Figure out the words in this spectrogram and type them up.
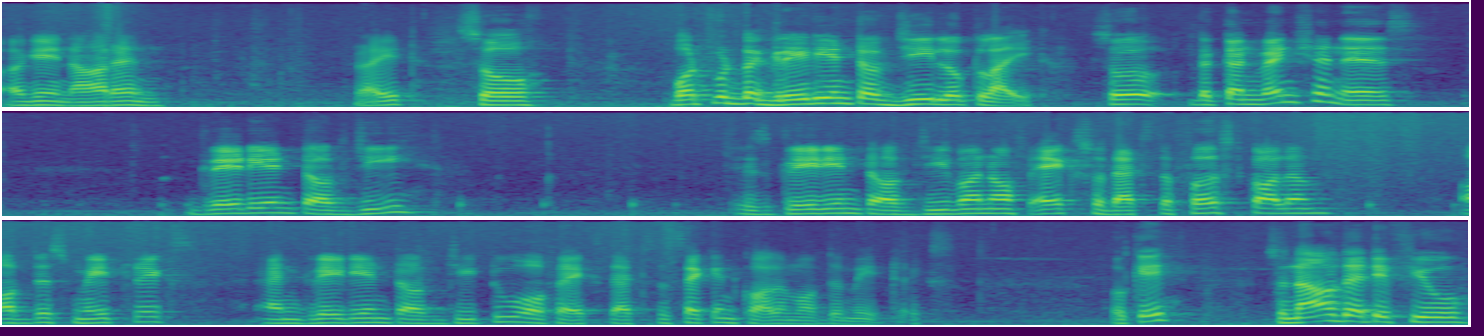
again Rn, right? So what would the gradient of g look like? So the convention is gradient of g is gradient of g1 of x, so that's the first column of this matrix, and gradient of g2 of x, that's the second column of the matrix. Okay? So now that if you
